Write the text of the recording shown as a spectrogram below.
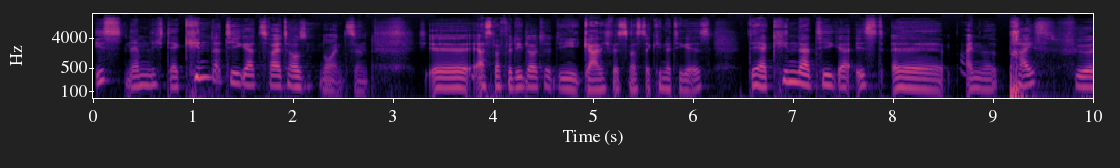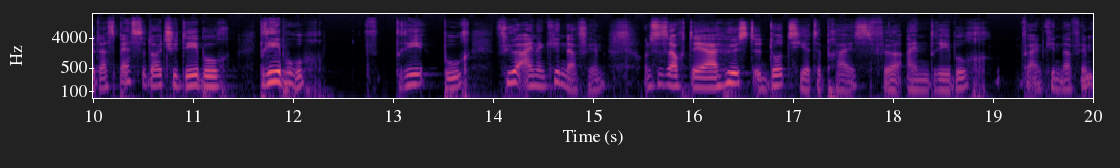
ist nämlich der Kindertiger 2019. Äh, erstmal für die Leute, die gar nicht wissen, was der Kindertiger ist. Der Kindertiger ist äh, ein Preis für das beste deutsche Drehbuch, Drehbuch, Drehbuch für einen Kinderfilm. Und es ist auch der höchst dotierte Preis für ein Drehbuch für einen Kinderfilm,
